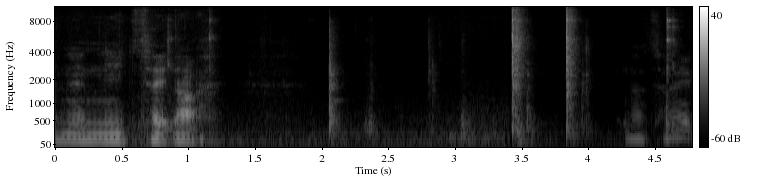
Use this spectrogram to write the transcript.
And then you need to take that nut out.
